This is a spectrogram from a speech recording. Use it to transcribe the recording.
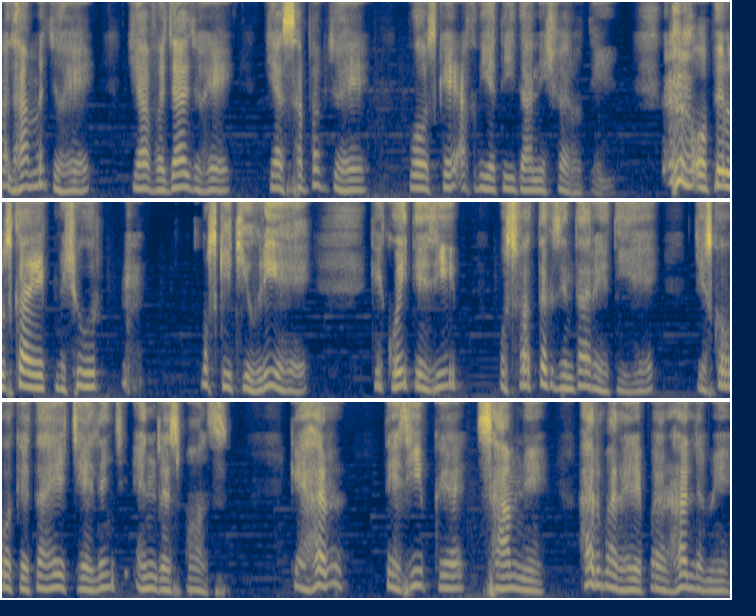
अलामत जो है, या वजह जो है, या सबब जो है, वो उसके अकलीती दानश्वर होते हैं। और फिर उसका एक मशहूर, उसकी थ्योरी है कि कोई तहजीब उस वक्त तक ज़िंदा रहती है, जिसको वह कहता है चैलेंज एंड रेस्पॉन्स कि हर तहजीब के सामने, हर मरहले पर, हर लम्हे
